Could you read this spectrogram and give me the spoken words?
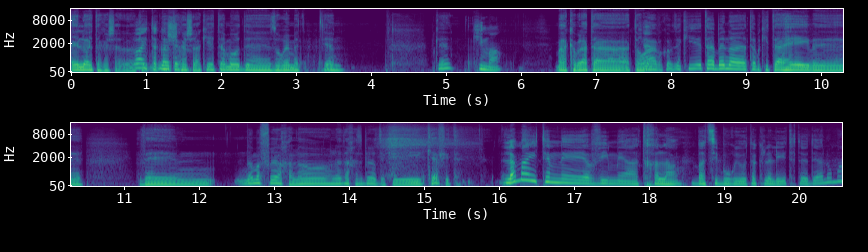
אה, לא הייתה קשה. לא, לא הייתה קשה. לא הייתה קשה, כי היא הייתה מאוד uh, זורמת, כן. כן. כי מה? מה, קבלת התורה כן. וכל זה? כי אתה בין, אתה בכיתה ה' ו... ו... לא מפריע לך, לא, לא יודע איך להסביר את זה, כי היא כיפית. למה הייתם נאהבים מההתחלה בציבוריות הכללית? אתה יודע לומר?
